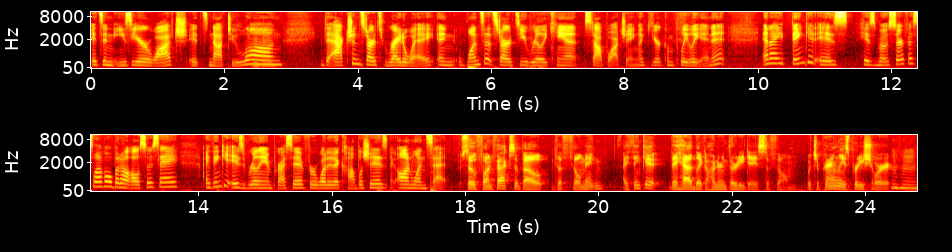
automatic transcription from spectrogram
It's an easier watch. It's not too long. Mm-hmm. The action starts right away and once it starts you really can't stop watching. Like you're completely in it. And I think it is his most surface level, but I'll also say I think it is really impressive for what it accomplishes like, on one set. So, fun facts about the filming. I think it they had like 130 days to film, which apparently is pretty short, mm-hmm.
